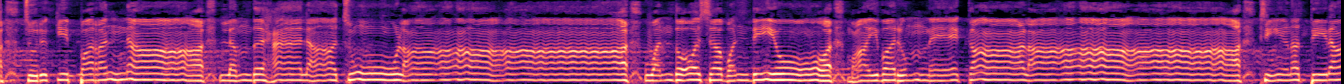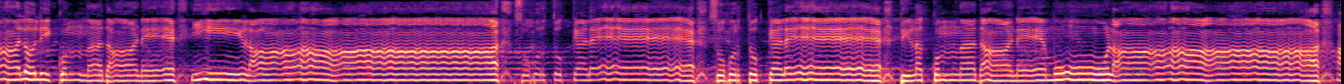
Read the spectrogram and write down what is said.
on. ചുരുക്കി പറഞ്ഞ ലന്ത് ഹാല ചൂള വൻദോശ വണ്ടിയോ മായി വരുന്നേ കാള ക്ഷീണത്തിലാലൊലിക്കുന്നതാണ് ഈള സുഹൃത്തുക്കളെ സുഹൃത്തുക്കളെ തിളക്കുന്നതാണ് മൂള.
